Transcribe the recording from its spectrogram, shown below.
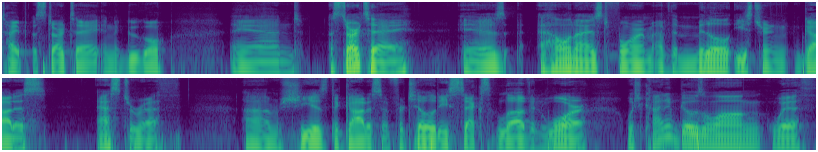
type Astarte into Google, and Astarte is a Hellenized form of the Middle Eastern goddess Astareth. Um, she is the goddess of fertility, sex, love, and war, which kind of goes along with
